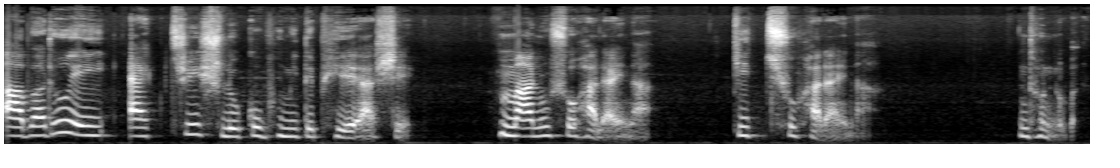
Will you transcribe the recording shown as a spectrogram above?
আবারও এই একত্রিশ লোকভূমিতে ফিরে আসে। মানুষও হারায় না কিচ্ছু হারায় না। ধন্যবাদ।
